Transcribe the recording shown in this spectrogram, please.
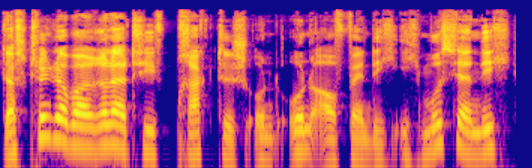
Das klingt aber relativ praktisch und unaufwendig. Ich muss ja nicht,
